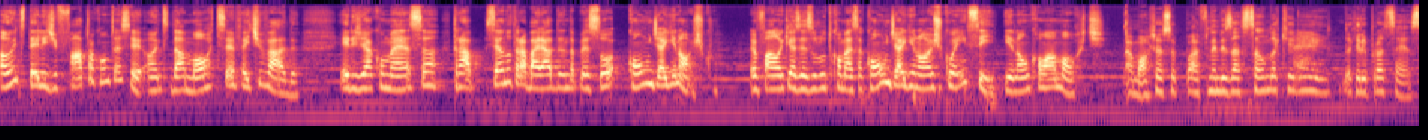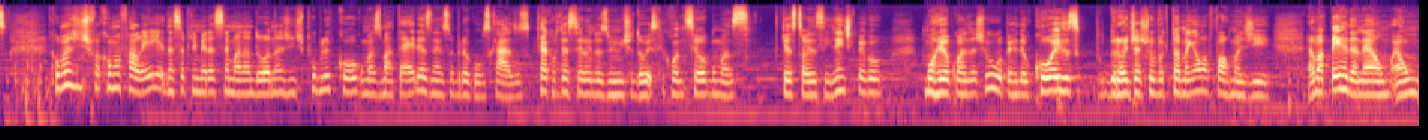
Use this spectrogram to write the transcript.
antes dele de fato acontecer, antes da morte ser efetivada. Ele já começa tra sendo trabalhado dentro da pessoa com um diagnóstico. Eu falo que às vezes o luto começa com um diagnóstico em si e não com a morte. A morte é a finalização daquele, é. daquele processo. Como, a gente, como eu falei, nessa primeira semana do ano, a gente publicou algumas matérias né, sobre alguns casos que aconteceram em 2022, que aconteceu algumas questões assim, gente que pegou, morreu por causa da chuva, perdeu coisas durante a chuva, que também é uma forma de. É uma perda, né? É um, é um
